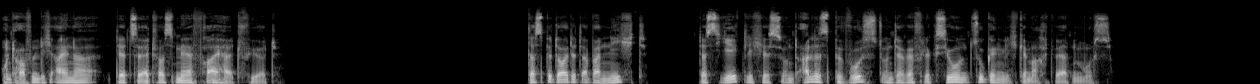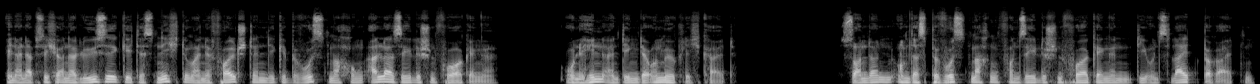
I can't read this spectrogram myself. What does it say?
und hoffentlich einer, der zu etwas mehr Freiheit führt. Das bedeutet aber nicht, dass jegliches und alles bewusst und der Reflexion zugänglich gemacht werden muss. In einer Psychoanalyse geht es nicht um eine vollständige Bewusstmachung aller seelischen Vorgänge, ohnehin ein Ding der Unmöglichkeit, sondern um das Bewusstmachen von seelischen Vorgängen, die uns Leid bereiten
